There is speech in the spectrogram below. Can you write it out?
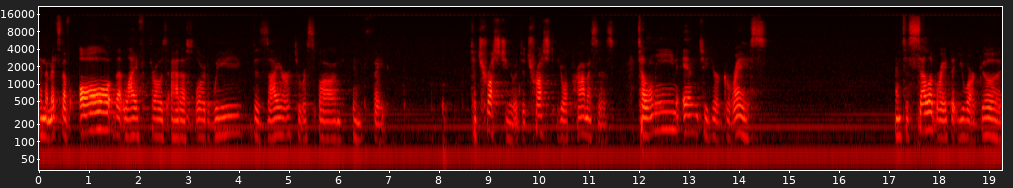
in the midst of all that life throws at us, Lord, we desire to respond in faith, to trust you and to trust your promises, to lean into your grace, and to celebrate that you are good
